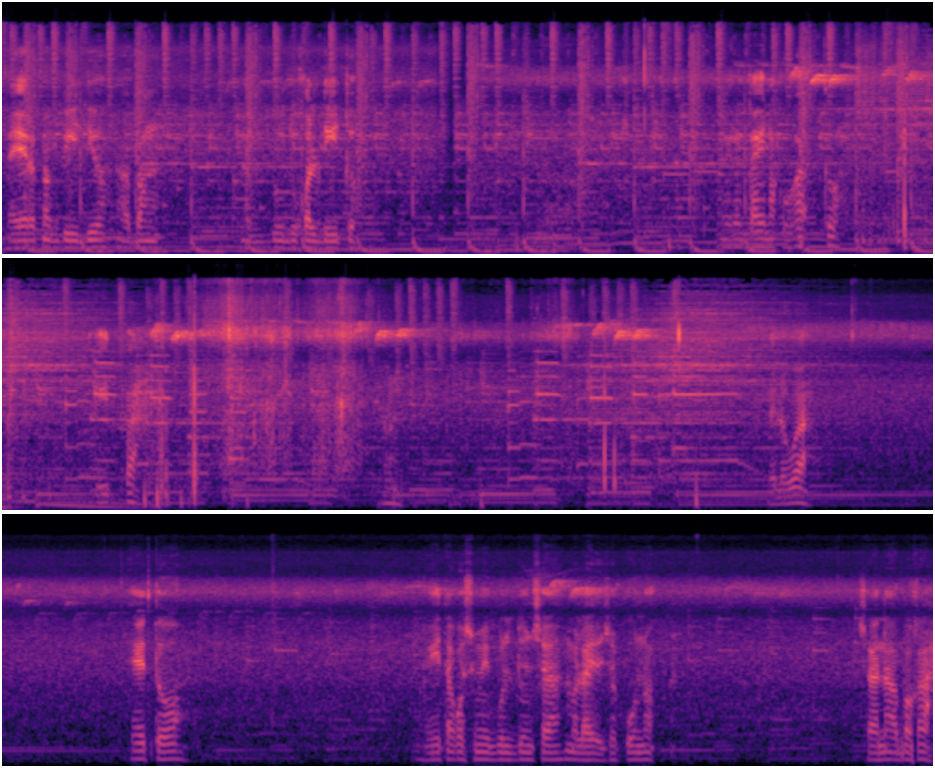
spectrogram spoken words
Mahirap mag video habang nagdudukal dito. Meron tayo nakuha to. Liit pa. Yun. Dalawa. Ito. Nakita ko sumibol dun sa malayo sa puno. Sana baka.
